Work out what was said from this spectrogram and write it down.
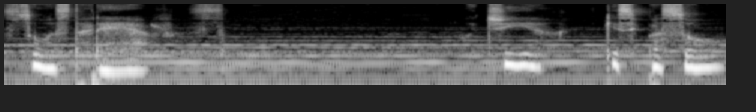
suas tarefas, o dia que se passou.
